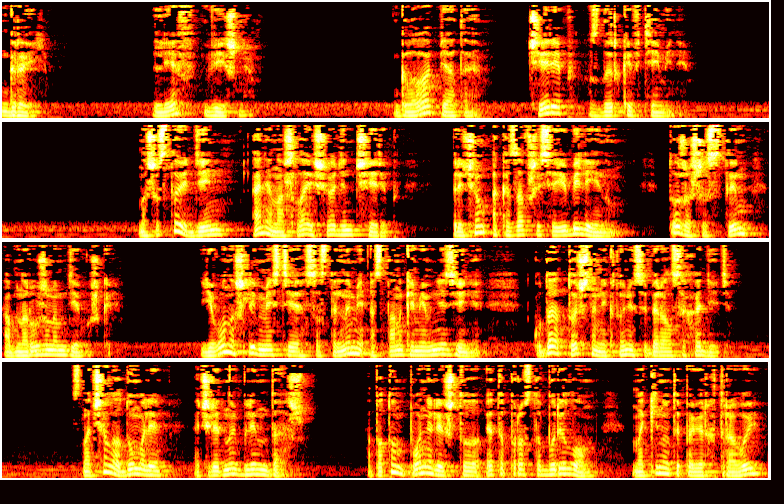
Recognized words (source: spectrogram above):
Грей. Лев Вишня. Глава пятая. Череп с дыркой в темени. На шестой день Аня нашла еще один череп, причем оказавшийся юбилейным, тоже шестым, обнаруженным девушкой. Его нашли вместе с остальными останками в низине, куда точно никто не собирался ходить. Сначала думали очередной блиндаж, а потом поняли, что это просто бурелом – накинутый поверх травы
